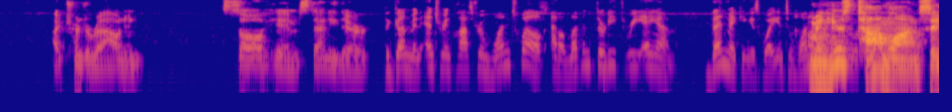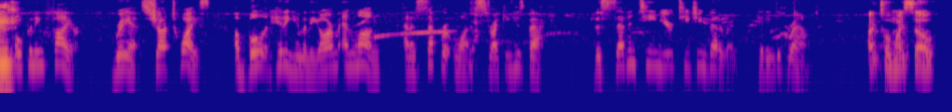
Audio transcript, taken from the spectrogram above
I turned around and saw him standing there The gunman entering classroom 112 at 11:33 a.m., then making his way into one. I mean, here's the timeline, see? Opening fire. Reyes shot twice, a bullet hitting him in the arm and lung, and a separate one striking his back. The 17-year teaching veteran hitting the ground. I told myself,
